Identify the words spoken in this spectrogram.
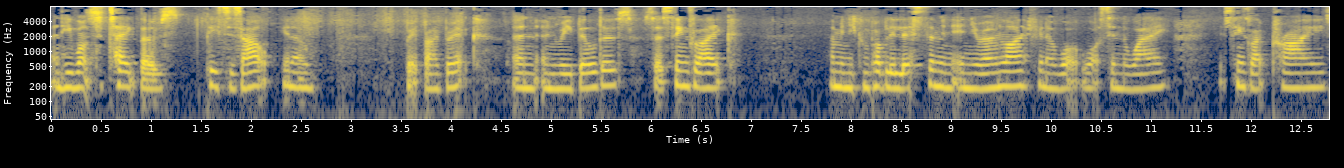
and he wants to take those pieces out, you know, brick by brick and, and rebuild us. So it's things like, I mean, you can probably list them in, in your own life, you know, what, what's in the way. It's things like pride,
